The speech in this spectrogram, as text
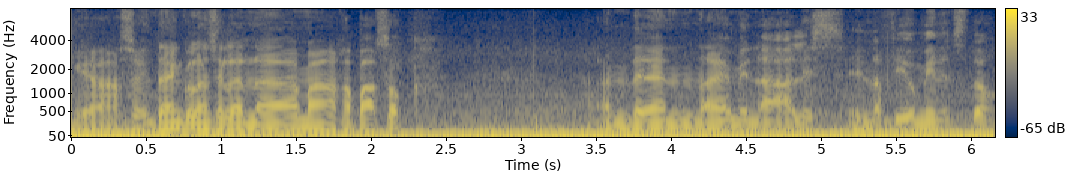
Yeah, so hintayin ko lang sila na makakapasok. And then, I mean, aalis in a few minutes daw.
